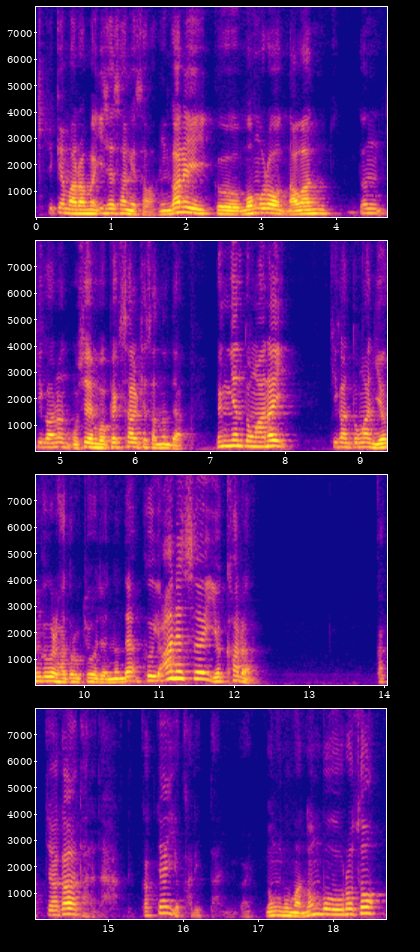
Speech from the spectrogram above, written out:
쉽게 말하면 이 세상에서 인간의 그 몸으로 나왔던 기간은 옷에 뭐 100살 이렇게 샀는데 100년 동안의 기간 동안 연극을 하도록 주어져 있는데 그 안에서의 역할은 각자가 다르다. 각자의 역할이 있다. 농부만 농부로서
